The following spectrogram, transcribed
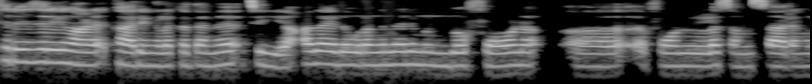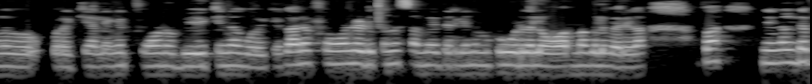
ചെറിയ ചെറിയ കാര്യങ്ങളൊക്കെ തന്നെ ചെയ്യുക. അതായത് ഉറങ്ങുന്നതിന് മുൻപ് ഫോൺ ഫോണിലുള്ള സംസാരങ്ങൾ കുറയ്ക്കുക അല്ലെങ്കിൽ ഫോൺ ഉപയോഗിക്കുന്ന കുറയ്ക്കുക. കാരണം ഫോൺ എടുക്കുന്ന സമയത്തായിരിക്കും നമുക്ക് കൂടുതൽ ഓർമ്മകൾ വരിക. അപ്പൊ നിങ്ങളുടെ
